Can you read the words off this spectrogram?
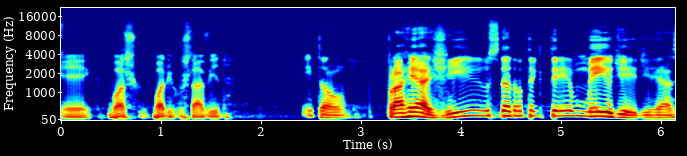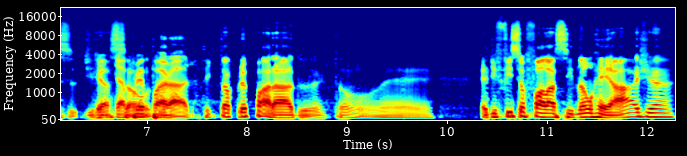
é, que pode, pode custar a vida. Então, para reagir, o cidadão tem que ter um meio de, de, reação. Tem que estar tá preparado. Né? Tem que estar tá preparado. Né? Então, é, é difícil falar assim, não reaja,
